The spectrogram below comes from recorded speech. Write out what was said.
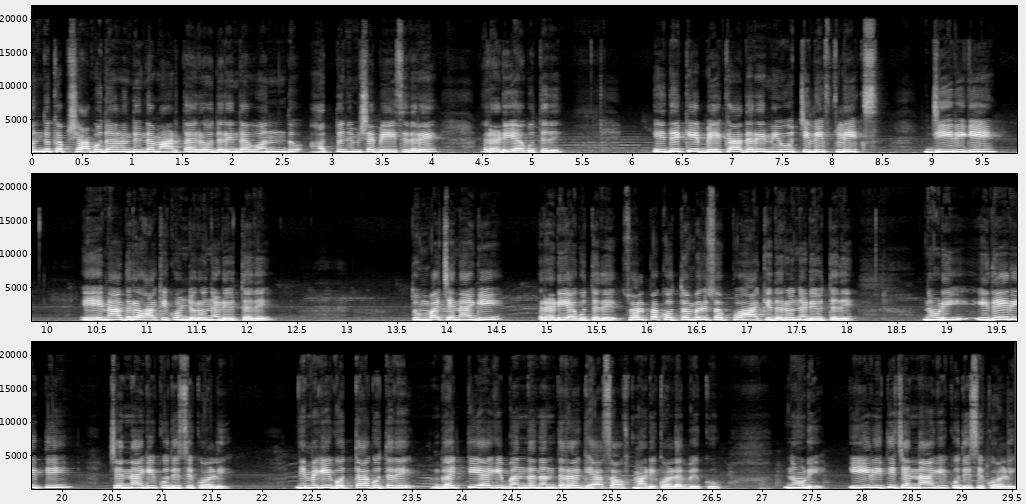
ಒಂದು ಕಪ್ ಸಾಬುದಾನದಿಂದ ಮಾಡ್ತಾ ಇರೋದರಿಂದ ಒಂದು ಹತ್ತು ನಿಮಿಷ ಬೇಯಿಸಿದರೆ ರೆಡಿಯಾಗುತ್ತದೆ ಇದಕ್ಕೆ ಬೇಕಾದರೆ ನೀವು ಚಿಲ್ಲಿ ಫ್ಲೇಕ್ಸ್ ಜೀರಿಗೆ, ಏನಾದರೂ ಹಾಕಿಕೊಂಡರೂ ನಡೆಯುತ್ತದೆ. ತುಂಬ ಚೆನ್ನಾಗಿ ರೆಡಿಯಾಗುತ್ತದೆ ಸ್ವಲ್ಪ ಕೊತ್ತಂಬರಿ ಸೊಪ್ಪು ಹಾಕಿದರೂ ನಡೆಯುತ್ತದೆ. ನೋಡಿ, ಇದೇ ರೀತಿ ಚೆನ್ನಾಗಿ ಕುದಿಸಿಕೊಳ್ಳಿ. ನಿಮಗೆ ಗೊತ್ತಾಗುತ್ತದೆ, ಗಟ್ಟಿಯಾಗಿ ಬಂದ ನಂತರ ಗ್ಯಾಸ್ ಆಫ್ ಮಾಡಿಕೊಳ್ಳಬೇಕು. ನೋಡಿ, ಈ ರೀತಿ ಚೆನ್ನಾಗಿ ಕುದಿಸಿಕೊಳ್ಳಿ.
